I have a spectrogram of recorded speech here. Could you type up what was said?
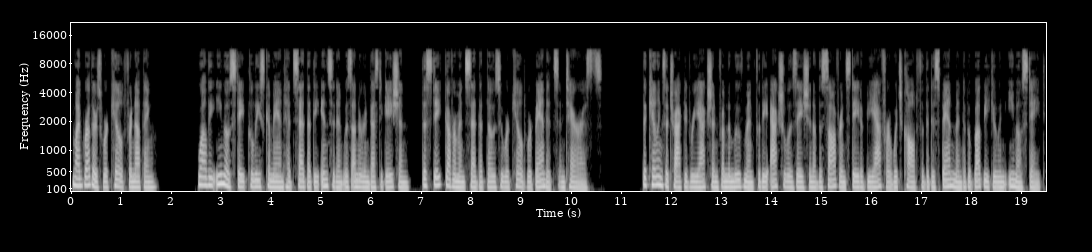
My brothers were killed for nothing. While the Imo State Police Command had said that the incident was under investigation, the state government said that those who were killed were bandits and terrorists. The killings attracted reaction from the movement for the actualization of the sovereign state of Biafra, which called for the disbandment of Ebube Agu in Imo State.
